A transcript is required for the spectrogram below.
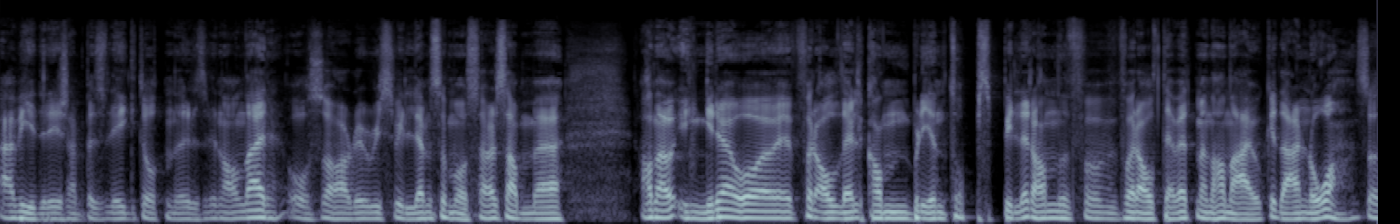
er videre i Champions League til åttendedelsfinalen der. Og så har du Reece Williams, som også har samme Han er jo yngre og for all del kan bli en toppspiller, han for, for alt jeg vet, men han er jo ikke der nå. Så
